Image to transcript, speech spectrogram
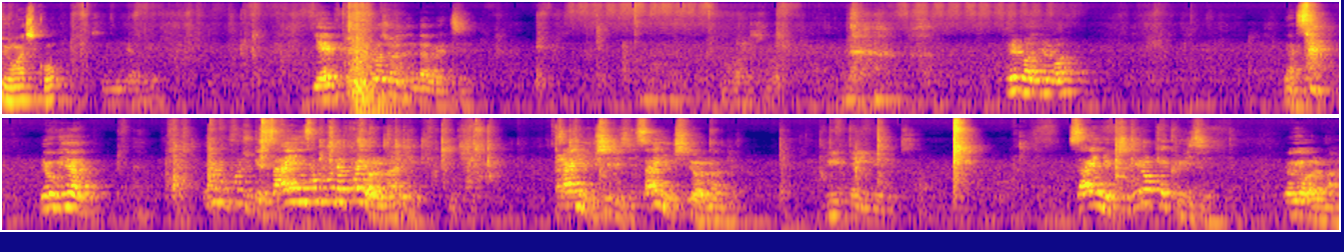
조용하시고. 얘부터 풀어주면 된다고 그랬지. 뭐가 있어? 1번 1번. 야 사, 이거 그냥 이렇게 풀어줄게. 사인 3분의 파이 얼마니? 사인 60이지. 사인 60이 얼마인데? 1대 2대 6 사인 60 이렇게 그리지. 여기가 얼마?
